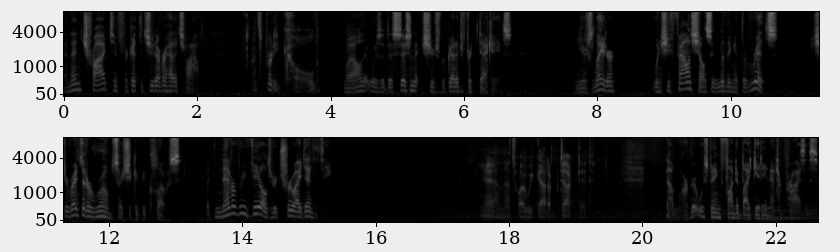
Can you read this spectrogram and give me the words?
and then tried to forget that she'd ever had a child. That's pretty cold. Well, it was a decision that she's regretted for decades. Years later, when she found Chelsea living at the Ritz, she rented a room so she could be close, but never revealed her true identity. Yeah, and that's why we got abducted. Now, Margaret was being funded by Gideon Enterprises,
